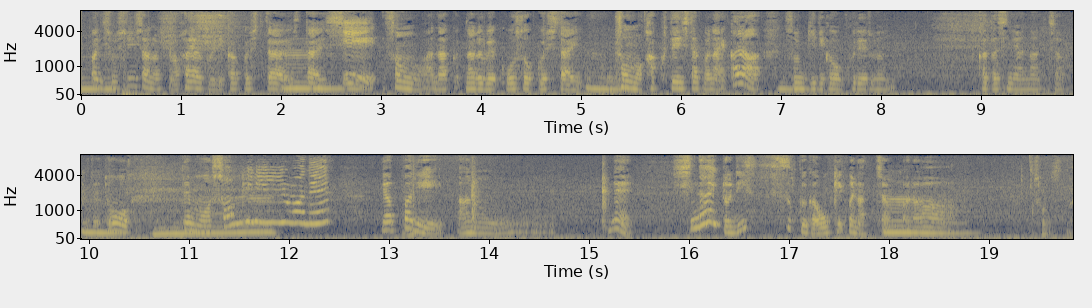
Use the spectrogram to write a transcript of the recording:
やっぱり初心者の人は早く理覚したいしたいし損はなくなるべく遅くしたい損は確定したくないから損切りが遅れる形にはなっちゃうけれどでも損切りはねやっぱりあのねしないとリスクが大きくなっちゃうからそうですね。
